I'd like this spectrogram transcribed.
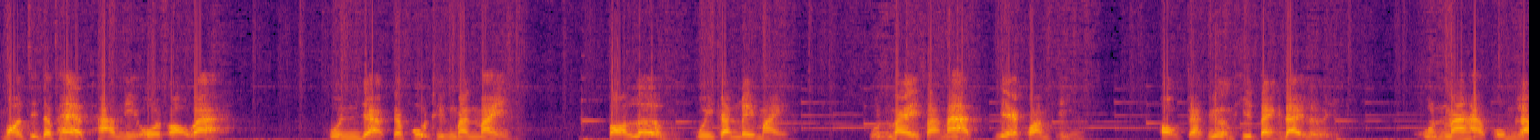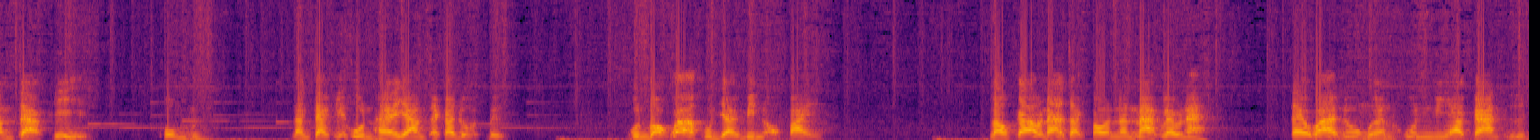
หมอจิตแพทย์ถามนีโอต่อว่า คุณอยากจะพูดถึงมันไหม ตอนเริ่มคุยกันใหม่ ๆ คุณไม่สามารถแยกความจริงออกจากเรื่องที่แต่งได้เลย คุณมาหาผมหลังจากที่ผม หลังจากที่คุณพยายามจะกระโดดตึก คุณบอกว่าคุณอยากบินออกไป เราก้าวหน้าจากตอนนั้นมากแล้วนะ แต่ว่าดูเหมือนคุณมีอาการอื่น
